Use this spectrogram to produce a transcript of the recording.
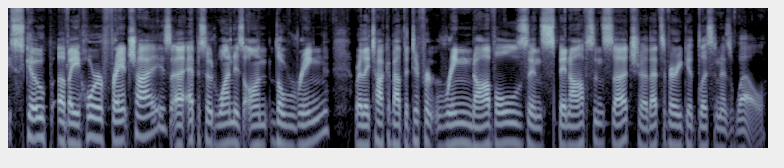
scope of a horror franchise. Uh, episode one is on The Ring, where they talk about the different Ring novels and spin offs and such. Uh, that's a very good listen as well.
